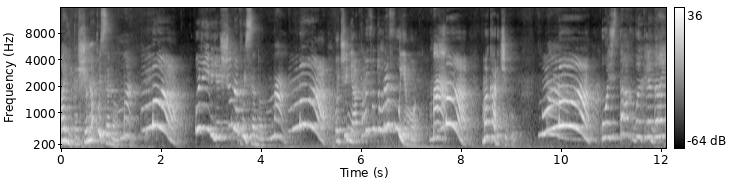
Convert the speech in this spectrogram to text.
Марійка, що написано? Ма. Ма. Олівія, що написано? Ма. Ма. Оченятками фотографуємо. Ма. Ма. Макарчику. Ма. Ось так виглядає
